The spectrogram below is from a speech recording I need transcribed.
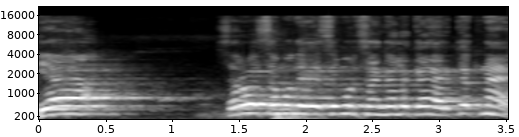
या सर्व समुदायासमोर सांगायला काय हरकत नाही.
